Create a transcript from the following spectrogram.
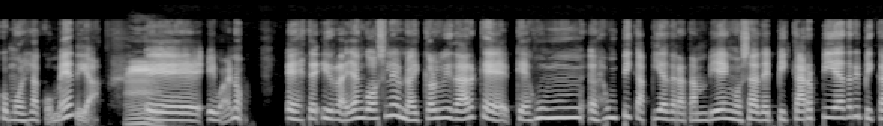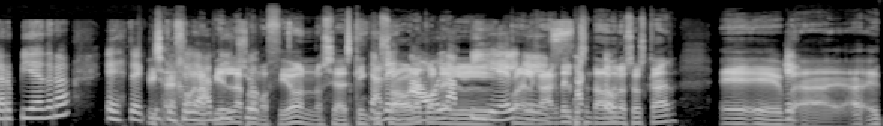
como es la comedia. Mm. Eh, y bueno, este, y Ryan Gosling, no hay que olvidar que, que, es un es un picapiedra también, o sea, de picar piedra y picar piedra, este, y se que se le la piel la promoción, o sea, es que incluso ahora con el, con el gag del presentador de los Oscar eh, eh, eh,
